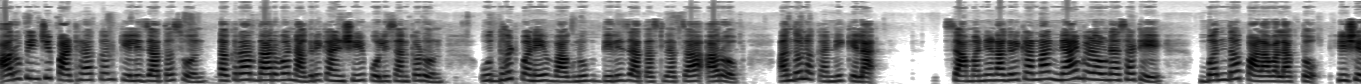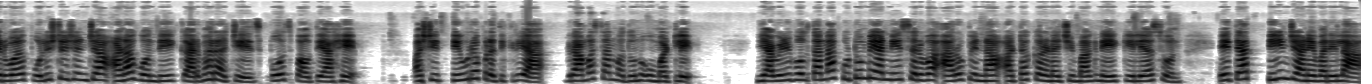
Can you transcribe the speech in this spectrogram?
आरोपींची पाठराखण केली जात असून तक्रारदार व नागरिकांशी पोलिसांकडून उद्धटपणे वागणूक दिली जात असल्याचा आरोप आंदोलकांनी केला सामान्य नागरिकांना न्याय मिळवण्यासाठी बंद पाळावा लागतो. ही शिरवळ पोलीस स्टेशनच्या अणागोंदी कारभाराचीच पोचपावती आहे. अशी तीव्र प्रतिक्रिया ग्रामस्थांमधून उमटली. यावेळी बोलताना कुटुंबियांनी सर्व आरोपींना अटक करण्याची मागणी केली असून येत्या तीन जानेवारीला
